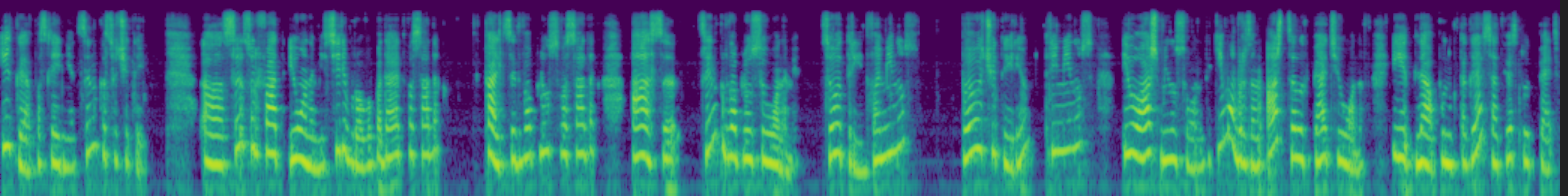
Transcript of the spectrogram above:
И Г, последнее, цинк СО4. Э, с сульфат ионами серебро выпадает в осадок, кальций 2 плюс в осадок, а с цинк 2 плюс ионами СО3 2 минус, ПО4 3 минус, и OH минус ион. Таким образом, H целых 5 ионов. И для пункта Г соответствует 5.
